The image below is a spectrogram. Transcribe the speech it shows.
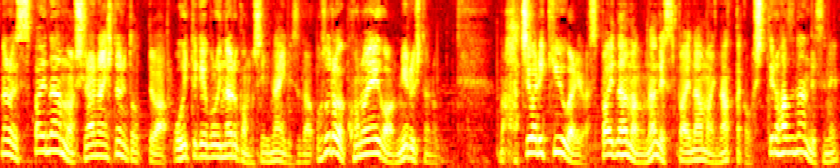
なので、スパイダーマンを知らない人にとっては置いてけぼりになるかもしれないですが、おそらくこの映画を見る人の、まあ、8割9割はスパイダーマンがなんでスパイダーマンになったかを知ってるはずなんですね。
